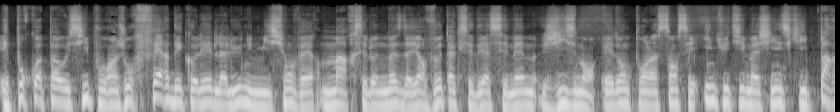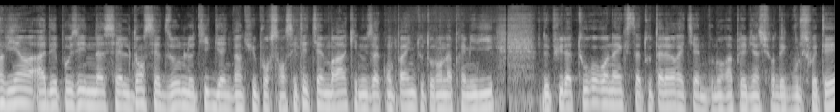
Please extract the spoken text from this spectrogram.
et pourquoi pas aussi pour un jour faire décoller de la Lune une mission vers Mars. Elon Musk d'ailleurs veut accéder à ces mêmes gisements. Et donc pour l'instant c'est Intuitive Machines qui parvient à déposer une nacelle dans cette zone. Le titre gagne 28%. C'est Étienne Bras qui nous accompagne tout au long de l'après-midi depuis la Tour Euronext. À tout à l'heure Étienne, vous nous rappelez bien sûr dès que vous le souhaitez.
